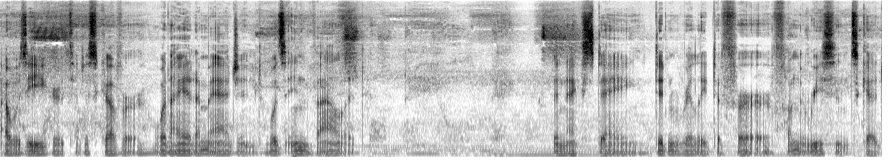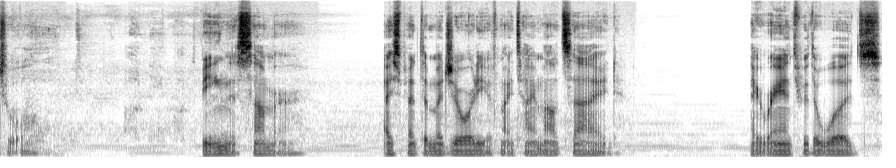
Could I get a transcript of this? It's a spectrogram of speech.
I was eager to discover what I had imagined was invalid. The next day didn't really differ from the recent schedule. Being the summer, I spent the majority of my time outside. I ran through the woods,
